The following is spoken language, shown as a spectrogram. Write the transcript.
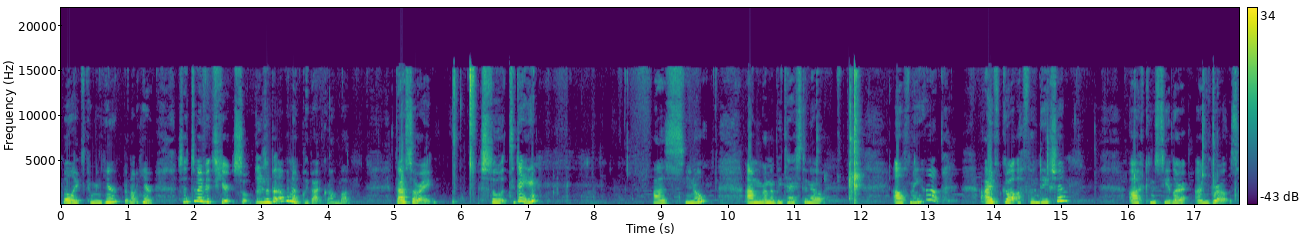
the light's coming here, but not here, so I had to move it here, so there's a bit of an ugly background, but that's alright. So today, as you know, I'm going to be testing out e.l.f. makeup. I've got a foundation, a concealer and brows.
